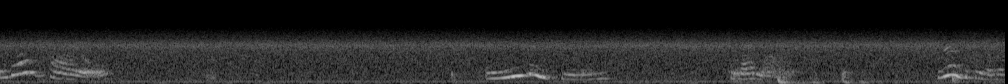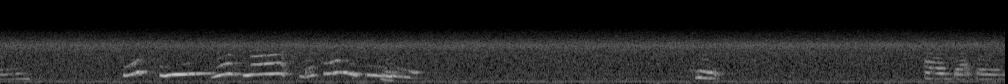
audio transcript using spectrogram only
is that tile? Are you even human? Cause I'm not. You're pick another one. Whoopsie. No, it's not. What's wrong with you? Wait. I like that one.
